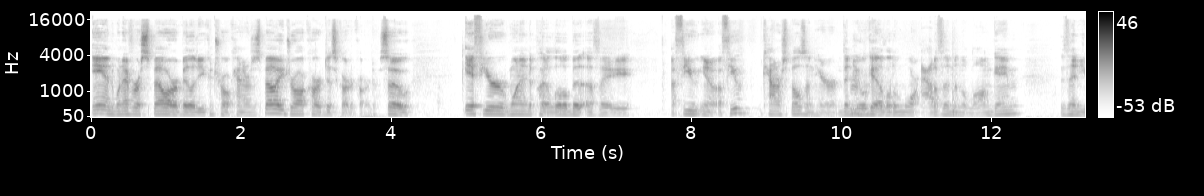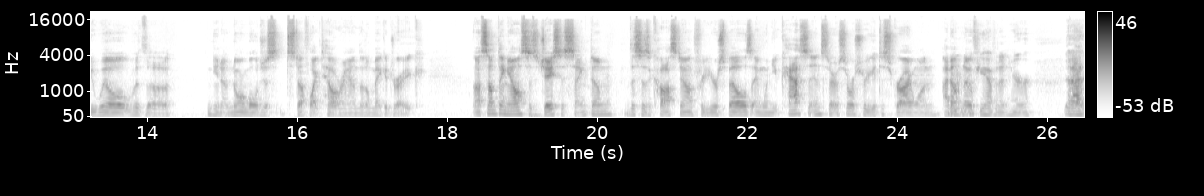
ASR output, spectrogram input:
And whenever a spell or ability you control counters a spell, you draw a card, discard a card. So if you're wanting to put a little bit of a a few you know a few counter spells in here, then you'll get a little more out of them in the long game than you will with the you know normal just stuff like Talrand that'll make a Drake. Uh, something else is Jace's Sanctum. This is a cost down for your spells, and when you cast an instant or sorcery, you get to scry one. I don't know if you have it in here. Uh,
